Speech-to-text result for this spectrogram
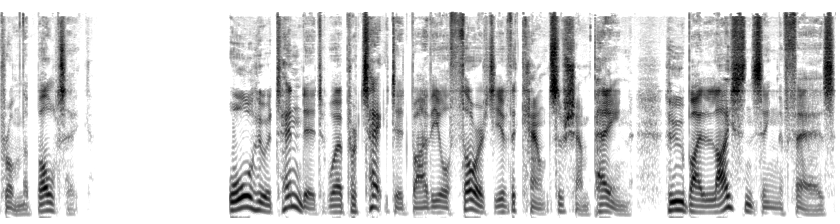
from the Baltic. All who attended were protected by the authority of the Counts of Champagne, who, by licensing the fairs,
